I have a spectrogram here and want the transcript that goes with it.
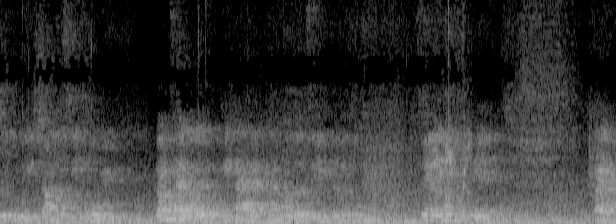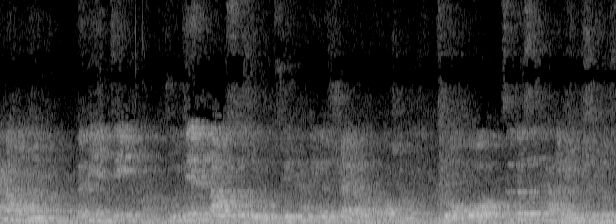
十五以上的吸收率。刚才我给大家看到的这一个图，这个影片，来看我们的年纪逐渐到四十五岁，它的一个衰老的过程。如果这个是它的流失的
